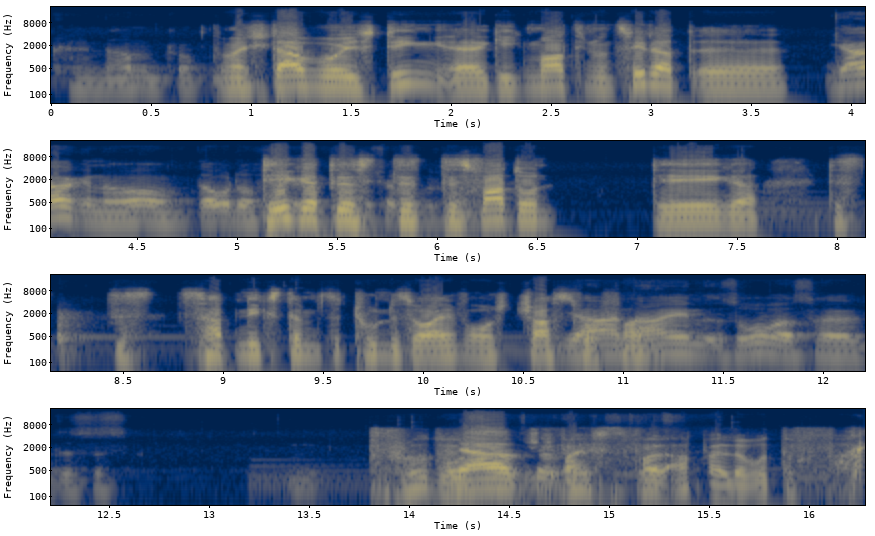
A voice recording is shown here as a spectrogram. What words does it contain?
keine Namen droppen. Du meinst da, wo ich Ding äh, gegen Martin und Sedat, äh, Ja, genau. Da auch Digga, das, das, das war doch. Digga, das, das, das hat nichts damit zu tun, das war einfach aus Just for Ja, Fun. nein, sowas halt. Das ist Bro, du Ja, schweifst voll ab, Alter. What the fuck?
